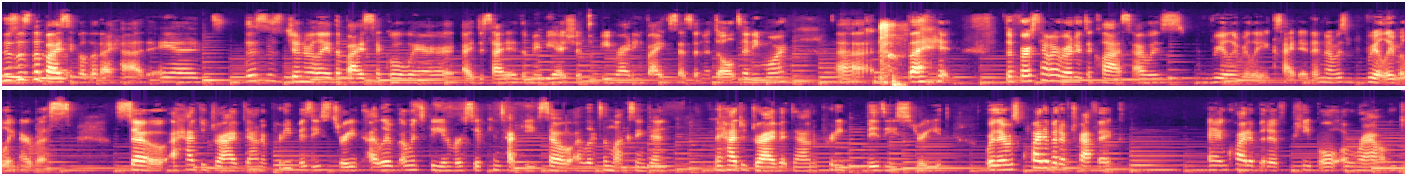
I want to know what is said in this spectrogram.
this is the bicycle that I had. And this is generally the bicycle where I decided that maybe I shouldn't be riding bikes as an adult anymore. Uh, but the first time I rode it to class, I was really, really excited and I was really, really nervous. So I had to drive down a pretty busy street. I live I went to the University of Kentucky, so I lived in Lexington. And I had to drive it down a pretty busy street where there was quite a bit of traffic and quite a bit of people around,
